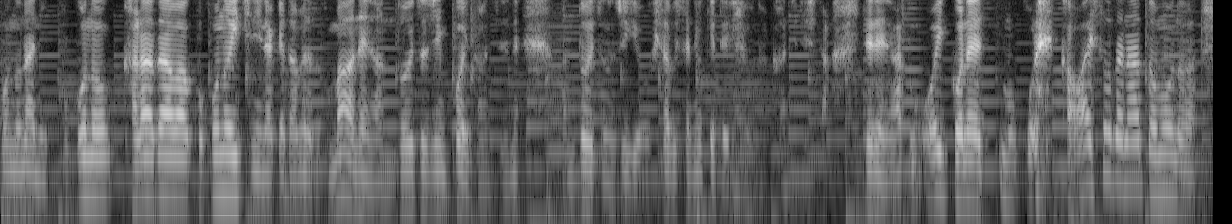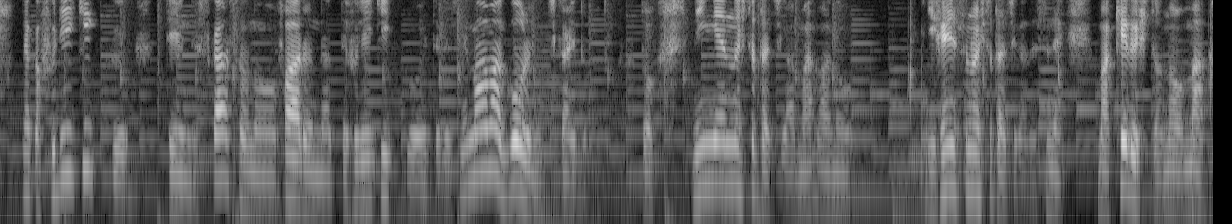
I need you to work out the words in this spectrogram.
この何、ここの体はここの位置にいなきゃダメだとか、まあね、あのドイツ人っぽい感じでね、あのドイツの授業を久々に受けてるような感じでした。でね、あともう一個ね、もうこれかわいそうだなと思うのは、なんかフリーキックっていうんですか、そのファールになってフリーキックを得てですね、まあまあゴールに近いところとかだと、人間の人たちが、ま、あの、ディフェンスの人たちがですね、まあ、蹴る人の、まあ、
